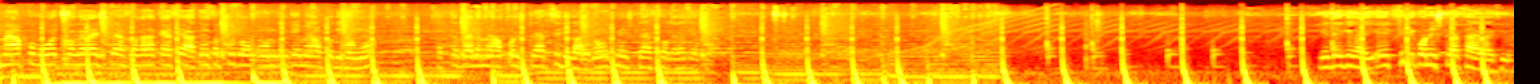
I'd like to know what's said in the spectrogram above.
अब मैं आपको वॉच वगैरह स्ट्रैप्स वगैरह कैसे आते हैं, सब कुछ ऑन करके मैं आपको दिखाऊँगा। सबसे पहले मैं आपको स्ट्रैप्स ही दिखा देता हूँ इसमें स्ट्रैप्स वगैरह कैसे आते हैं। ये देखिए गाइज़ एक सिलिकॉन स्ट्रैप्स आएगा इसमें।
